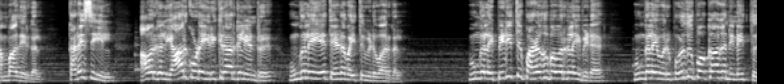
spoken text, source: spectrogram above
நம்பாதீர்கள். கடைசியில் அவர்கள் யார் கூட இருக்கிறார்கள் என்று உங்களையே தேட வைத்து விடுவார்கள். உங்களை பிடித்து பழகுபவர்களை விட உங்களை ஒரு பொழுதுபோக்காக நினைத்து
